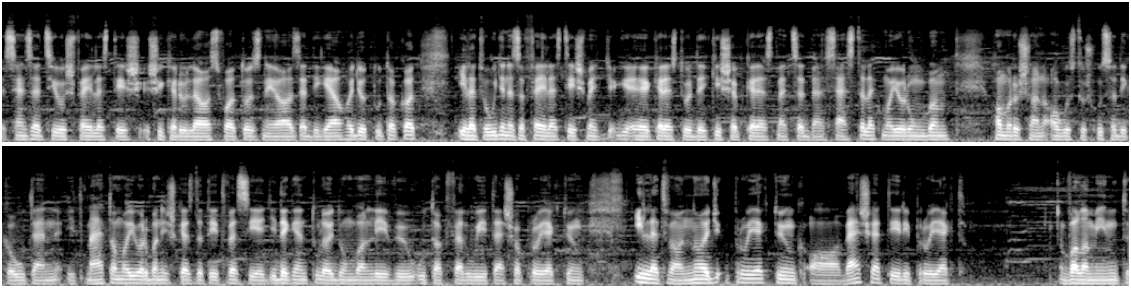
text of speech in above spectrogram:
szenzációs fejlesztés, sikerül leaszfaltozni az eddig elhagyott utakat, illetve ugyanez a fejlesztés megy keresztül, de egy kisebb keresztmetszetben Szásztelek Majorunkban. Hamarosan augusztus 20-a után itt Máta Majorban is kezdetét veszi egy idegen tulajdonban lévő utak felújítása projektünk, illetve a nagy projektünk, a Vásártéri projekt, valamint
